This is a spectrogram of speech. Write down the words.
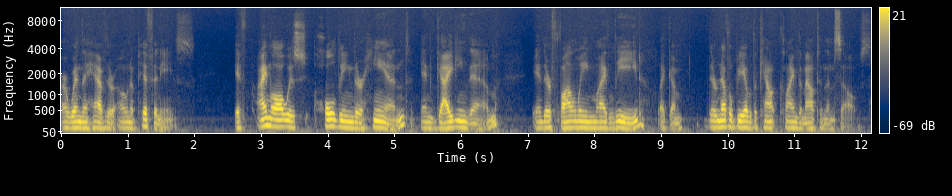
are when they have their own epiphanies. If I'm always holding their hand and guiding them, and they're following my lead, like I'm, they'll never be able to count, climb the mountain themselves.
